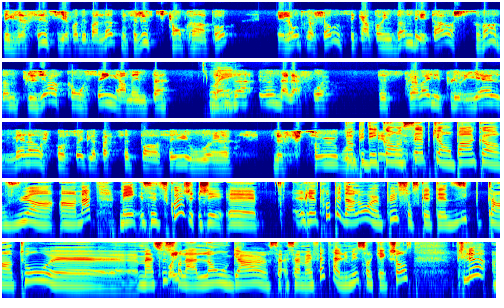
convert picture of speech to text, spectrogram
l'exercice, il n'y a pas de bonnes notes, mais c'est juste qu'il comprend pas. Et l'autre chose, c'est quand on lui donne des tâches, souvent on donne plusieurs consignes en même temps. Donne-en une à la fois. Si tu travailles les pluriels, mélange pas ça avec le participe passé ou euh, le futur. Non, puis des concepts qu'ils n'ont pas encore vus en, en maths. Mais c'est quoi, j'ai euh, rétro-pédalons un peu sur ce que tu as dit tantôt, euh, Mathieu, sur la longueur. Ça m'a fait allumer sur quelque chose. Puis là, oh,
